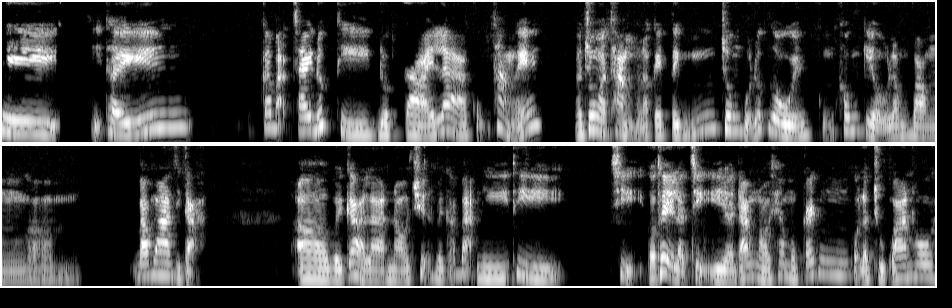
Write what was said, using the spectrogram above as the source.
Thì chị thấy các bạn trai Đức thì được cái là cũng thẳng ấy, nói chung là thẳng là cái tính chung của Đức rồi, cũng không, kiểu, lòng vòng, ờ, ba hoa gì cả. Ờ, với cả là nói chuyện với các bạn ấy thì chị có thể là chị ờ, đang nói theo một cách, gọi là, chủ quan thôi,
